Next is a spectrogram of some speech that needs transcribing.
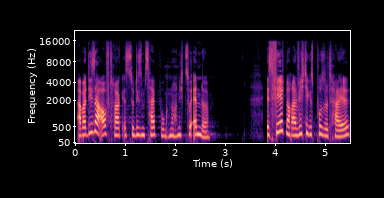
Aber dieser Auftrag ist zu diesem Zeitpunkt noch nicht zu Ende. Es fehlt noch ein wichtiges Puzzleteil,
